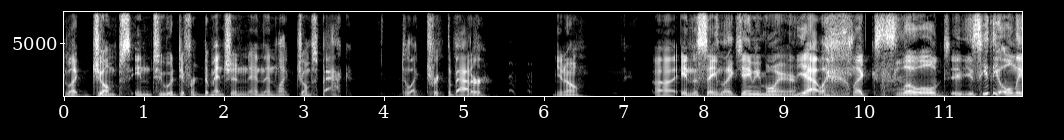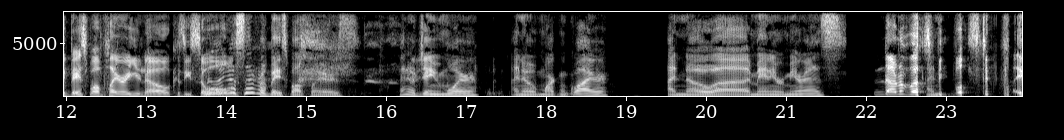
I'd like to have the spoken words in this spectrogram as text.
like jumps into a different dimension and then like jumps back to like trick the batter, you know? Uh, in the same So like Jamie Moyer. yeah, like like slow old. Is he the only baseball player you know? Because he's so No, I know old. several baseball players. I know Jamie Moyer. I know Mark McGwire. I know uh, Manny Ramirez. None of those I- people still play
